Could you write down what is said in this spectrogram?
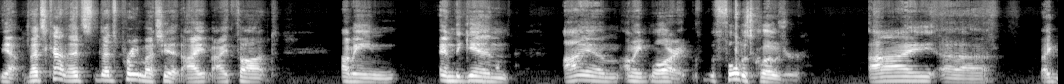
Yeah. That's kind of, that's, that's pretty much it. I, I thought, I mean, and again, I am. I mean, well, all right. Full disclosure, I, uh, I,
